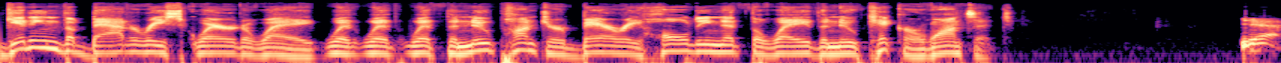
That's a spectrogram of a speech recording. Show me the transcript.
getting the battery squared away with with with the new punter Berry holding it the way the new kicker wants it. Yeah,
